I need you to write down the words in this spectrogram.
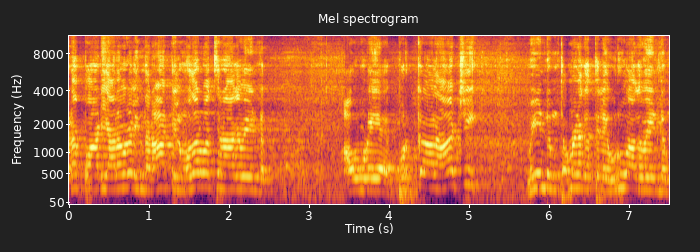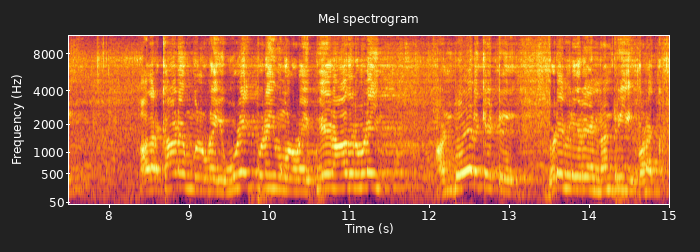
எடப்பாடியானவர்கள் இந்த நாட்டில் முதலமைச்சராக வேண்டும். அவருடைய பொற்கால ஆட்சி மீண்டும் தமிழகத்திலே உருவாக வேண்டும். அதற்கான உங்களுடைய உழைப்பினையும் உங்களுடைய பேராதரவினையும் அன்போடு கேட்டு விடைபெறுகிறேன். நன்றி வணக்கம்.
